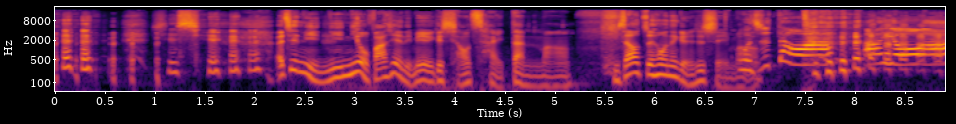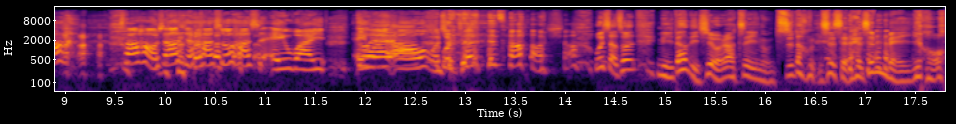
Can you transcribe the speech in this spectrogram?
谢谢。而且你你你有发现里面有一个小彩蛋吗？你知道最后那个人是谁吗？我知道啊，阿优啊，超好笑。而且他说他是 A Y A Y O，我觉得超好笑。我想说，你到底是有让郑宜农知道你是谁，还是没有？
